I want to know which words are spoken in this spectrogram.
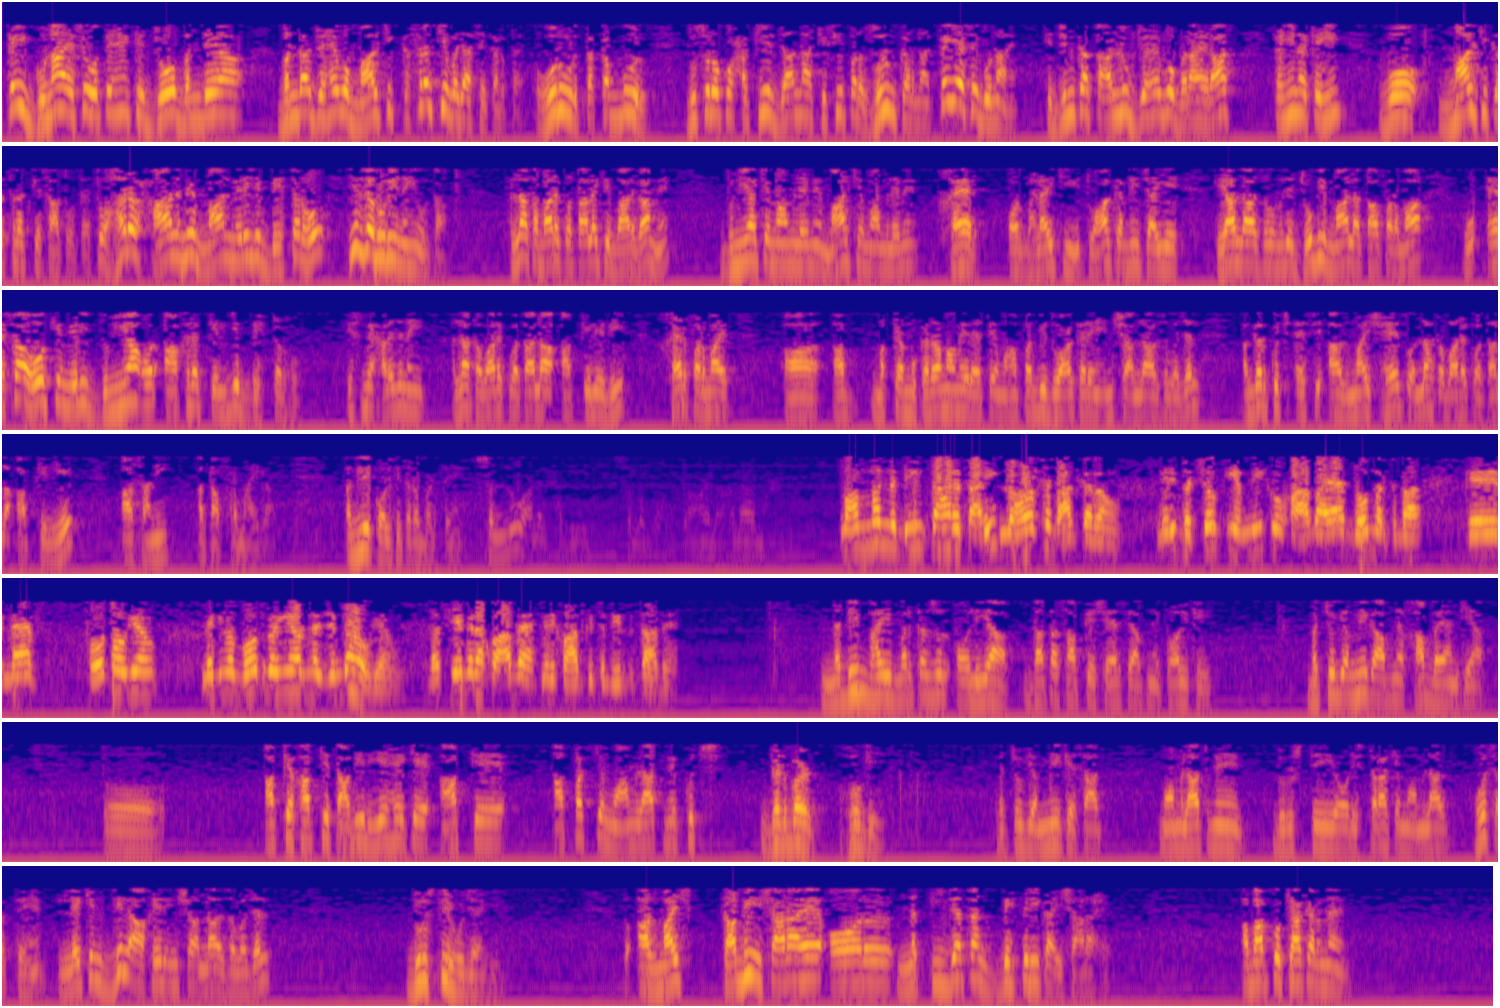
کئی گنا ایسے ہوتے ہیں کہ جو بندیا بندہ جو ہے وہ مال کی کثرت کی وجہ سے کرتا ہے۔ غرور، تکبر دوسروں کو حقیر جاننا، کسی پر ظلم کرنا، کئی ایسے گنا ہیں کہ جن کا تعلق جو ہے وہ براہ راست کہیں نہ کہیں وہ مال کی کثرت کے ساتھ ہوتا ہے۔ تو ہر حال میں مال میرے لیے بہتر ہو، یہ ضروری نہیں ہوتا۔ اللہ تبارک و تعالیٰ کی بارگاہ میں دنیا کے معاملے میں، مال کے معاملے میں خیر اور بھلائی کی دعا کرنی چاہیے کہ یا اللہ مجھے جو بھی مال عطا فرما، وہ ایسا ہو کہ میری دنیا اور آخرت کے لیے بہتر ہو۔ اس میں حرج نہیں۔ اللہ تبارک و تعالیٰ آپ کے لیے بھی خیر فرمائے۔ آپ مکہ مکرمہ میں رہتے ہیں، وہاں پر بھی دعا کریں ان شاء اللہ اگر کچھ ایسی آزمائش ہے تو اللہ تبارک و تعالیٰ آپ کے لیے آسانی عطا فرمائے گا۔ اگلی کال کی طرف بڑھتے ہیں۔ محمد۔ ندیم طاہر تاریخ لاہور سے بات کر رہا ہوں۔ میری بچوں کی امی کو خواب آیا دو مرتبہ کہ میں فوت ہو گیا ہوں، لیکن وہ بہت روئی ہیں اور میں زندہ ہو گیا ہوں۔ بس یہ میرا خواب ہے، میری خواب کی تبدیل بتا دیں ندیم بھائی مرکز الاولیاء، داتا صاحب کے شہر سے آپ نے کال کی۔ بچوں کی امی کا آپ نے خواب بیان کیا۔ تو آپ کے خواب کی تعبیر یہ ہے کہ آپ کے آپس کے معاملات میں کچھ گڑبڑ ہوگی۔ بچوں کی امی کے ساتھ معاملات میں درستی اور اس طرح کے معاملات ہو سکتے ہیں، لیکن بالآخر ان شاء اللہ زوجل درستی ہو جائے گی۔ تو آزمائش کا بھی اشارہ ہے اور نتیجتاً بہتری کا اشارہ ہے۔ اب آپ کو کیا کرنا ہے؟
